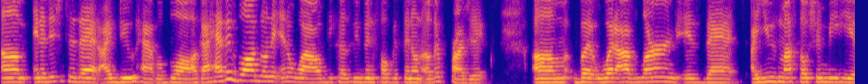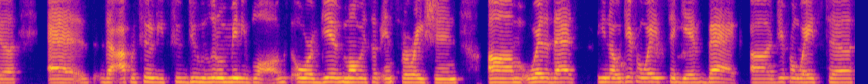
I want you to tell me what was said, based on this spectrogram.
Um, in addition to that, I do have a blog. I haven't blogged on it in a while because we've been focusing on other projects. Um, but what I've learned is that I use my social media as the opportunity to do little mini blogs or give moments of inspiration um, whether that's you know different ways to give back uh, different ways to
